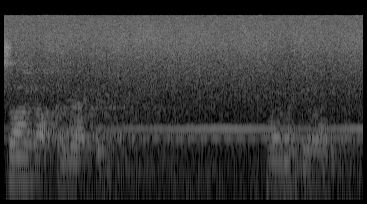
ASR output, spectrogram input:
Song off the record. What am I doing?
